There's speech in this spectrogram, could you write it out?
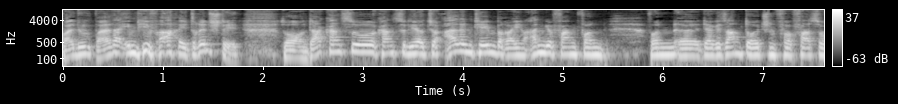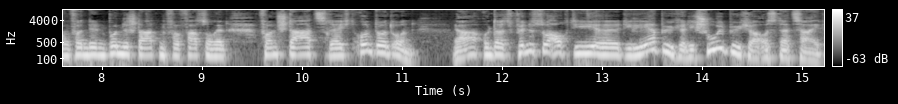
weil du, weil da eben die Wahrheit drin steht. So und da kannst du, kannst du dir zu allen Themenbereichen angefangen von von äh, der gesamtdeutschen Verfassung, von den Bundesstaatenverfassungen, von Staatsrecht und und und. Ja, und das findest du auch die äh, die Lehrbücher, die Schulbücher aus der Zeit.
